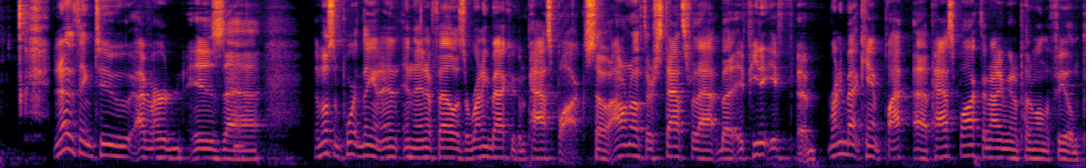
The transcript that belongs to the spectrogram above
Another thing too I've heard is. Uh, the most important thing in, the NFL is a running back who can pass block. So I don't know if there's stats for that, but if he if a running back can't pla- uh, pass block, they're not even going to put him on the field.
